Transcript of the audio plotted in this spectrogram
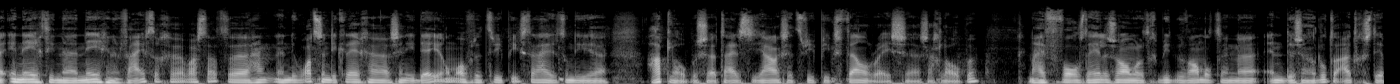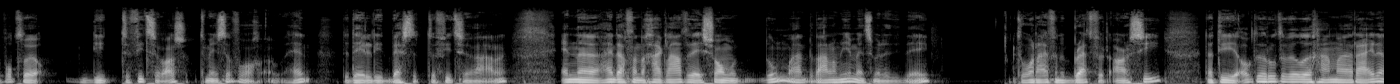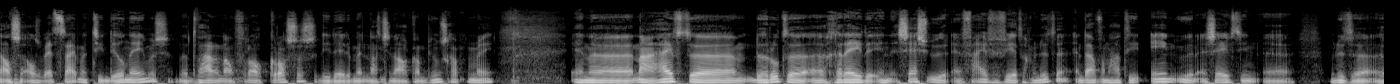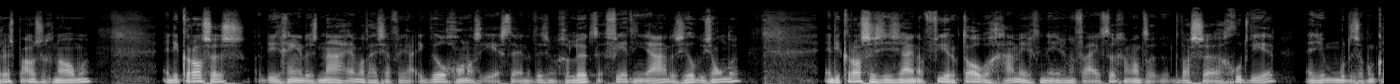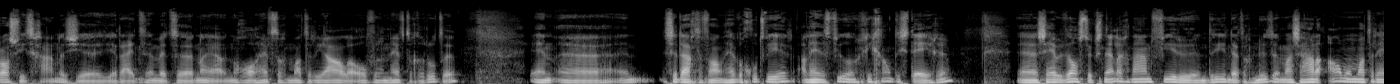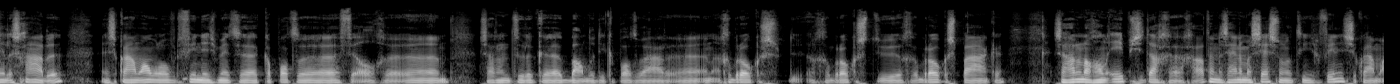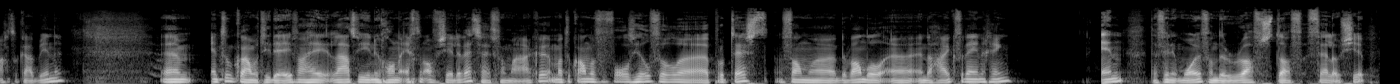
In 1959 uh, was dat. En die Watson die kreeg zijn idee om over de Three Peaks te rijden toen hij hardlopers tijdens de jaarlijkse Three Peaks Fell Race zag lopen. En hij heeft vervolgens de hele zomer het gebied bewandeld en, en dus een route uitgestippeld die te fietsen was. Tenminste, voor hè, de delen die het beste te fietsen waren. En uh, hij dacht van, dan ga ik later deze zomer doen. Maar er waren nog meer mensen met het idee. Toen hoorde hij van de Bradford RC dat die ook de route wilde gaan uh, rijden als, als wedstrijd met tien deelnemers. Dat waren dan vooral crossers, die deden met nationaal kampioenschappen mee. En nou, hij heeft de route gereden in 6 uur en 45 minuten. En daarvan had hij 1 uur en 17 minuten rustpauze genomen. En die crossers, die gingen dus na hem, want hij zei van ja, ik wil gewoon als eerste. En dat is hem gelukt, 14 jaar, dus heel bijzonder. En die crossers die zijn op 4 oktober gegaan, 1959, want het was uh, goed weer. En je moet dus op een crossfiets gaan, dus je, je rijdt met uh, nou ja, nogal heftig materialen over een heftige route. En, en ze dachten van, hebben we goed weer, alleen het viel een gigantisch tegen. Uh, ze hebben het wel een stuk sneller gedaan, 4 uur en 33 minuten. Maar ze hadden allemaal materiële schade. En ze kwamen allemaal over de finish met uh, kapotte velgen. Uh, ze hadden natuurlijk uh, banden die kapot waren. een gebroken, stu gebroken stuur, gebroken spaken. Ze hadden nogal een epische dag gehad. En er zijn er maar 610 gefinished. Ze kwamen achter elkaar binnen. Um, en toen kwam het idee van, hey, laten we hier nu gewoon echt een officiële wedstrijd van maken. Maar toen kwam er vervolgens heel veel protest van de wandel- en de hikevereniging. En, dat vind ik mooi, van de Rough Stuff Fellowship.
